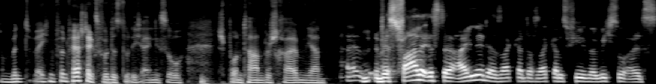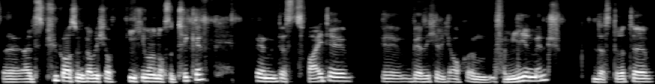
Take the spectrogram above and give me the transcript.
Und mit welchen fünf Hashtags würdest du dich eigentlich so spontan beschreiben, Jan? Äh, Westfale ist der eine, der sagt, das sagt ganz viel über mich so als, äh, als Typ aus und glaube ich, auf die ich immer noch so ticke. Ähm, das zweite äh, wäre sicherlich auch ähm, Familienmensch. Das dritte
